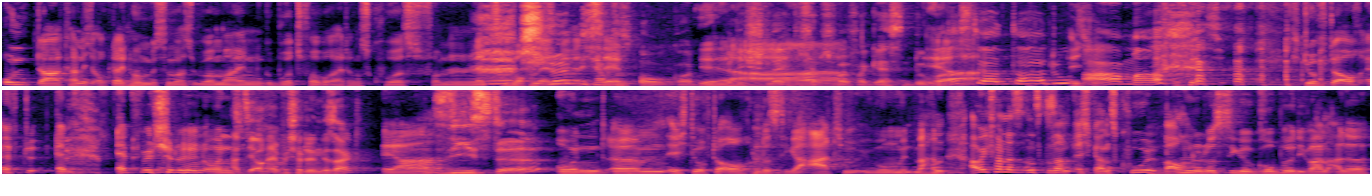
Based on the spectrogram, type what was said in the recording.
Und da kann ich auch gleich noch ein bisschen was über meinen Geburtsvorbereitungskurs vom letzten Wochenende Stimmt, ich hab erzählen. das, oh Gott, bin ich Ja. schlecht. Ich hab's voll vergessen. Du Ja. warst ja da, du Ich- Armer. Ich durfte auch Äpfel, Äpf- Äpfel schütteln und Hat sie auch Äpfelschütteln gesagt? ja. Siehste. Und ähm, ich durfte auch lustige Atemübungen mitmachen. Aber ich fand das insgesamt echt ganz cool. War auch eine lustige Gruppe. Die waren alle,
